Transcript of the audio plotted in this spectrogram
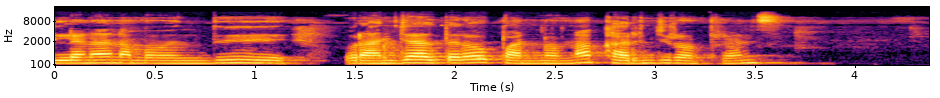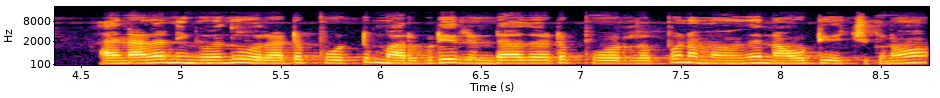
இல்லைனா நம்ம வந்து ஒரு அஞ்சாறு தடவை பண்ணோன்னா கரிஞ்சிரும் ஃப்ரெண்ட்ஸ் அதனால் நீங்கள் வந்து ஒரு அட்டை போட்டு மறுபடியும் ரெண்டாவது அட்டை போடுறப்போ நம்ம வந்து நவுட்டி வச்சுக்கணும்.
